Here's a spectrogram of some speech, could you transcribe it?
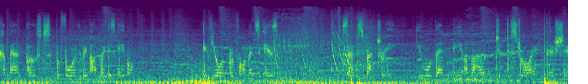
Command posts before the Republic is able. If your performance is satisfactory, you will then be allowed to destroy their ship.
